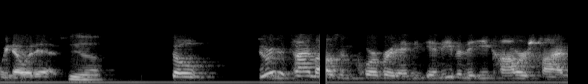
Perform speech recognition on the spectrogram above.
we know it is. Yeah. So during the time I was in corporate and, and even the e-commerce time,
